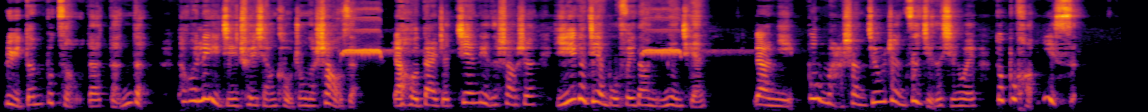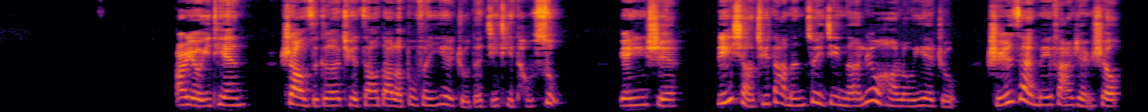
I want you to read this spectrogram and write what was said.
绿灯不走的等等，他会立即吹响口中的哨子，然后带着尖利的哨声，一个箭步飞到你面前，让你不马上纠正自己的行为都不好意思。而有一天，哨子哥却遭到了部分业主的集体投诉，原因是离小区大门最近的六号楼业主实在没法忍受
